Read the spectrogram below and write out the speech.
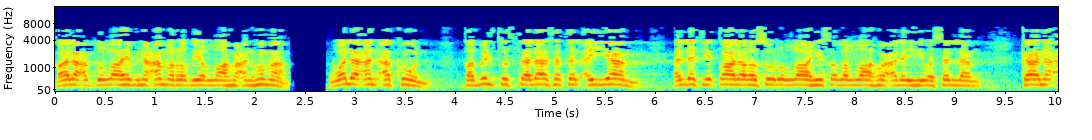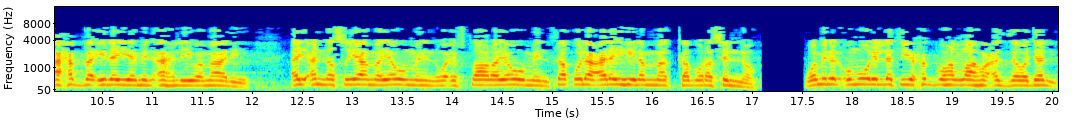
قال عبد الله بن عمر رضي الله عنهما ولا أن أكون قبلت الثلاثة الأيام التي قال رسول الله صلى الله عليه وسلم كان أحب إلي من أهلي ومالي أي أن صيام يوم وإفطار يوم ثقل عليه لما كبر سنه. ومن الأمور التي يحبها الله عز وجل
